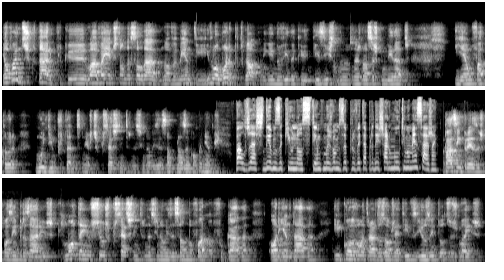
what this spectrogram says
ele vai nos escutar, porque lá vem a questão da saudade novamente e, do amor a Portugal, que ninguém duvida que, que existe no, nas nossas comunidades. E é um fator muito importante nestes processos de internacionalização que nós acompanhamos. Paulo, já cedemos aqui o nosso tempo, mas vamos aproveitar para deixar uma última mensagem. Para as empresas, para os empresários, que montem os seus processos de internacionalização de uma forma focada, orientada e corram atrás dos objetivos e usem todos os meios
